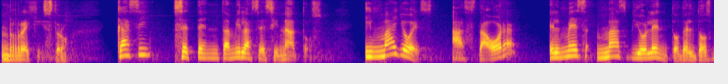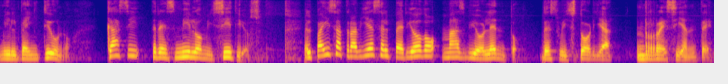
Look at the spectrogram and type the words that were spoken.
registro. Casi 70 mil asesinatos. Y mayo es, hasta ahora, el mes más violento del 2021. Casi 3 mil homicidios. El país atraviesa el periodo más violento de su historia reciente.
